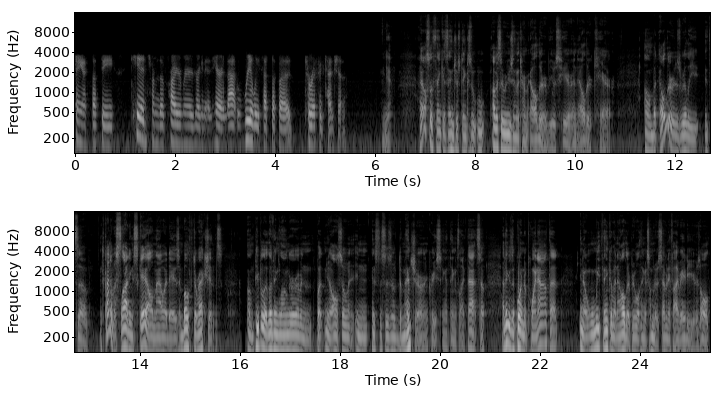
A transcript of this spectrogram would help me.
chance that the kids from the prior marriage are going to inherit. And that really sets up a terrific tension. Yeah. I also think it's interesting because obviously we're using the term elder abuse here and elder care, um, but elder is really it's a it's kind of a sliding scale nowadays in both directions. Um, people are living longer, and but you know also in instances of dementia are increasing and things like that. So I think it's important to point out that you know when we think of an elder, people think of someone who's 75, 80 years old.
